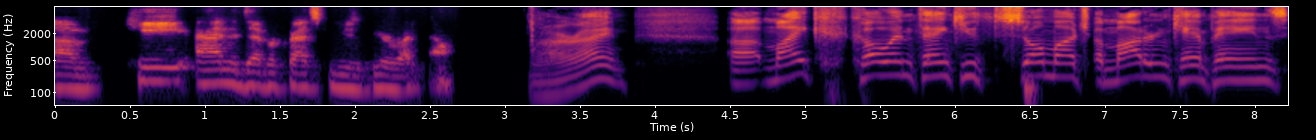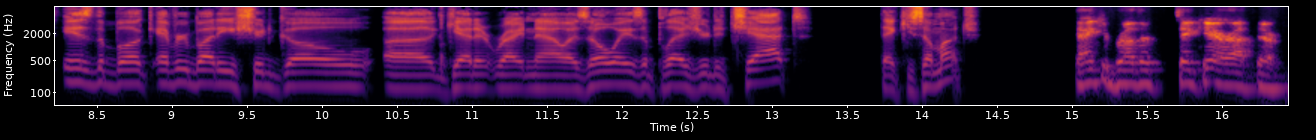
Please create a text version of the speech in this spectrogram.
um, he and the Democrats can use beer right now. All right. Uh, Mike Cohen, thank you so much. A Modern Campaigns is the book. Everybody should go uh, get it right now. As always, a pleasure to chat. Thank you so much. Thank you, brother. Take care out there.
